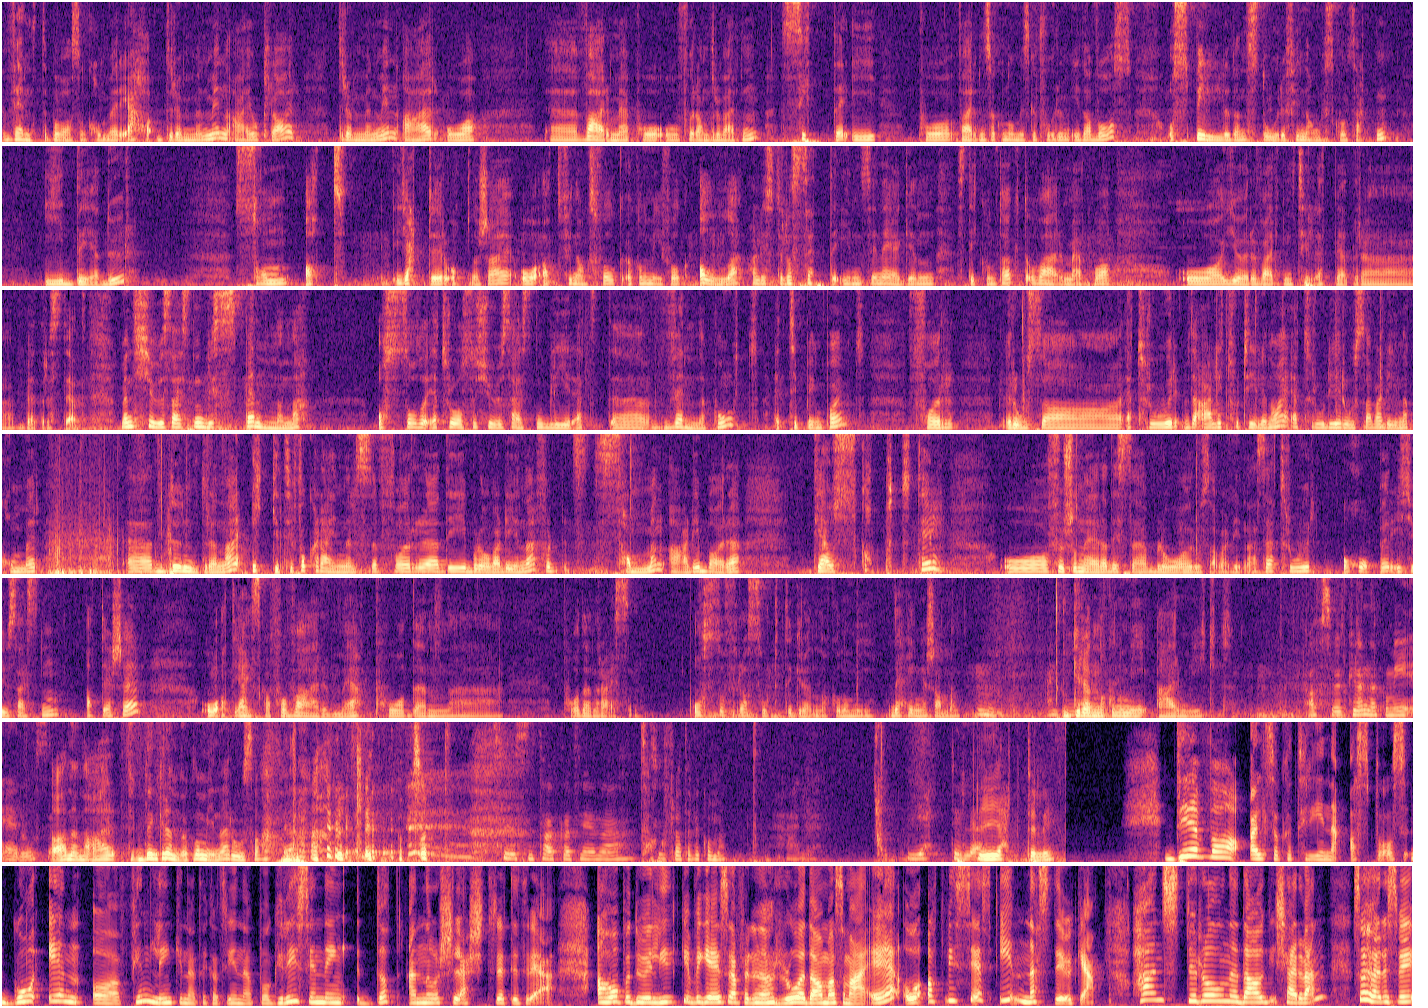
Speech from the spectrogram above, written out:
venter på hva som kommer. Jeg, drømmen min er jo klar. Drømmen min er å eh, være med på å forandre verden. Sitte i, på Verdens økonomiske forum i Davos og spille den store finanskonserten i D-dur. Sånn at hjerter åpner seg, og at finansfolk, økonomifolk, alle har lyst til å sette inn sin egen stikkontakt og være med på å gjøre verden til et bedre, bedre sted. Men 2016 blir spennende. Også, jeg tror også 2016 blir et eh, vendepunkt, et tipping point, for rosa Jeg tror Det er litt for tidlig nå. Jeg tror de rosa verdiene kommer eh, dundrende. Ikke til forkleinelse for eh, de blå verdiene, for sammen er de bare De er jo skapt til å fusjonere disse blå og rosa verdiene. Så jeg tror og håper i 2016 at det skjer, og at jeg skal få være med på den, eh, på den reisen. Også fra sort til grønn økonomi. Det henger sammen. Grønn økonomi er mykt. Absolutt. Grønn økonomi er rosa. Ja, den, er, den grønne økonomien er rosa. Det er virkelig. Tusen takk, Katrine. Takk for at jeg fikk komme. Herlig. Hjertelig. Hjertelig. Det var altså Katrine Aspås. Gå inn og finn linkene til Katrine på grysynding.no. slash 33. Jeg håper du er like begeistra for denne rå dama som jeg er, og at vi ses i neste uke. Ha en strålende dag, kjære venn. Så høres vi.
